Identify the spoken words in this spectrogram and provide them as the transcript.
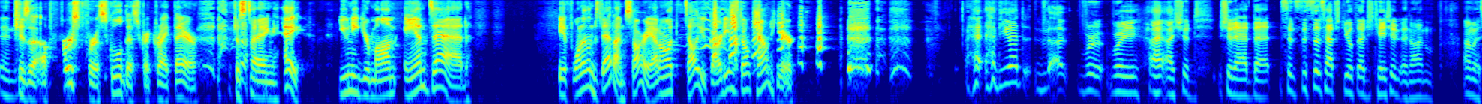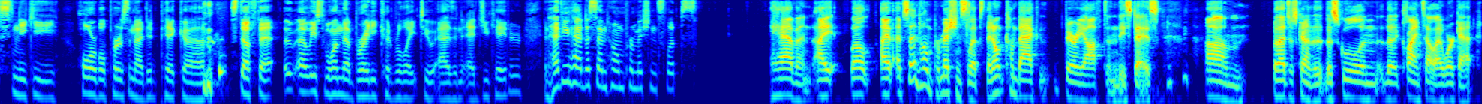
And Which is a, a first for a school district right there. Just saying, hey, you need your mom and dad. If one of them's dead, I'm sorry. I don't know what to tell you. Guardians don't count here. have you had uh, where, where I, I, should should add that since this does have to do with education and I'm I'm a sneaky horrible person I did pick uh, stuff that at least one that Brady could relate to as an educator and have you had to send home permission slips haven't. I well, I, have sent home permission slips. They don't come back very often these days. um, but that's just kind of the, the school and the clientele I work at.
